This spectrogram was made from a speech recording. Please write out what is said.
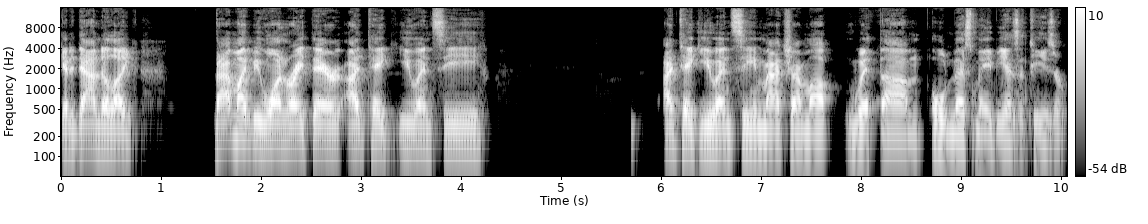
Get it down to like that might be one right there. I'd take UNC. I'd take UNC, match them up with um, Ole Miss maybe as a teaser.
